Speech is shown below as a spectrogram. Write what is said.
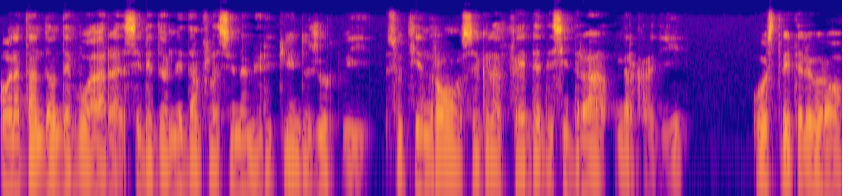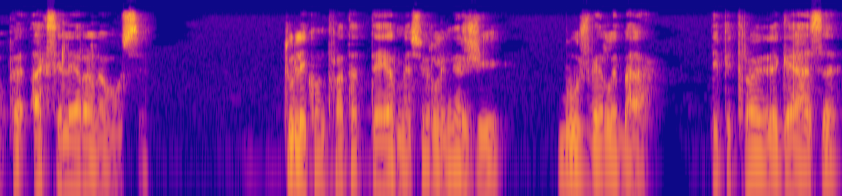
En attendant de voir si les données d'inflation américaines d'aujourd'hui soutiendront ce que la Fed décidera mercredi, Wall et l'Europe accélèrent à la hausse. Tous les contrats à terme sur l'énergie bougent vers le bas, le pétrole et le gaz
